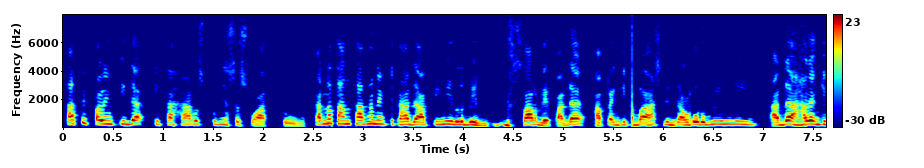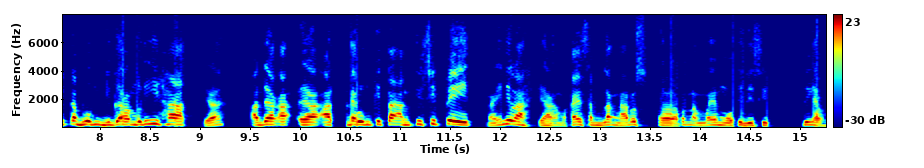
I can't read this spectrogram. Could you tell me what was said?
tapi paling tidak kita harus punya sesuatu. Karena tantangan yang kita hadapi ini lebih besar daripada apa yang kita bahas di dalam forum ini. Ada hal yang kita belum juga melihat, ya. Ada ya, ada yang belum kita anticipate. Nah inilah ya makanya saya bilang harus uh, apa namanya multidisipliner.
